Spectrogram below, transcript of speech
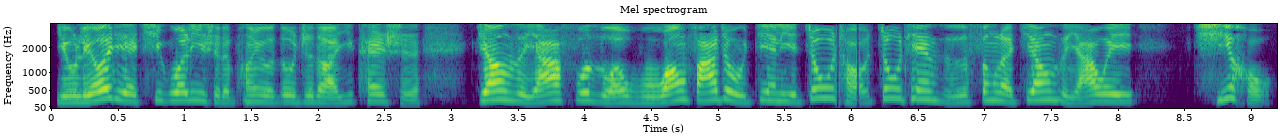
有了解齐国历史的朋友都知道，一开始姜子牙辅佐武王伐纣，建立周朝，周天子封了姜子牙为齐侯，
